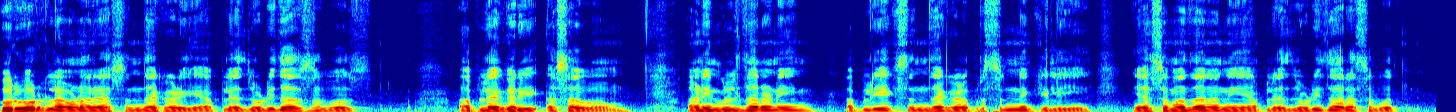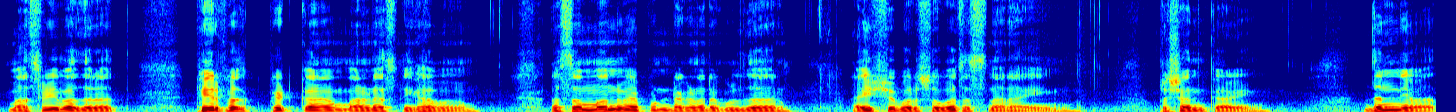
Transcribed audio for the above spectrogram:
हुरहुर लावणाऱ्या संध्याकाळी आपल्या जोडीदारासोबत आपल्या घरी असावं. आणि गुलजारने आपली एक संध्याकाळ प्रसन्न केली. या समाधानाने आपल्या जोडीदारासोबत मासळी बाजारात फेरफ फेटका मारण्यास निघावं. असं मन व्यापून टाकणारा गुलजार आयुष्यभर सोबत असणार आहे. प्रशांत काळे धन्यवाद.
